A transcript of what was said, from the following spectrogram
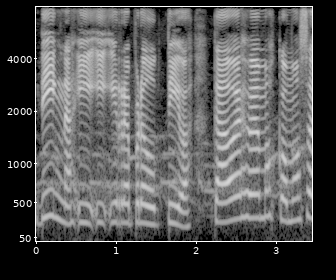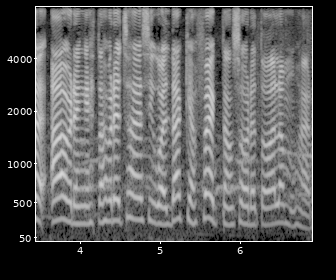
dignas y, y reproductivas. Cada vez vemos cómo se abren estas brechas de desigualdad que afectan sobre todo a la mujer.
